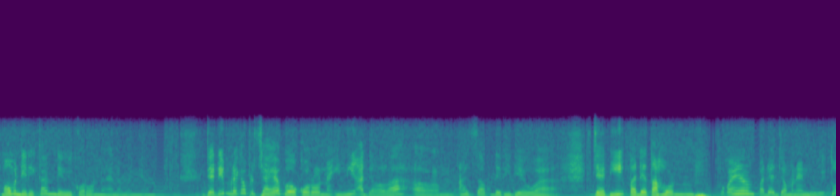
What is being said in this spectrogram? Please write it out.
mau mendirikan Dewi Corona namanya. Jadi mereka percaya bahwa corona ini adalah um, azab dari dewa. Jadi pada tahun pokoknya pada zaman yang dulu itu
